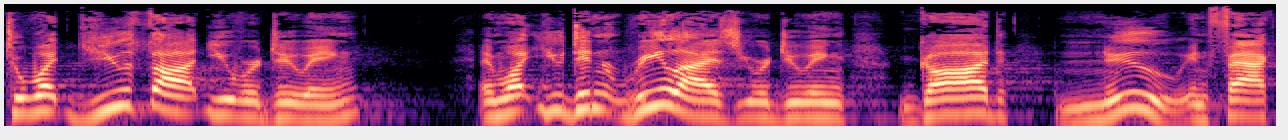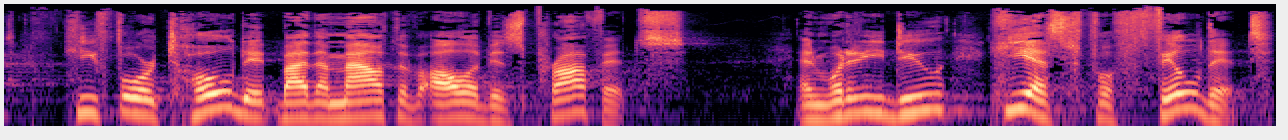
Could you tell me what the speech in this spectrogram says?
to what you thought you were doing and what you didn't realize you were doing, God knew. In fact, he foretold it by the mouth of all of his prophets. And what did he do? He has fulfilled it.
